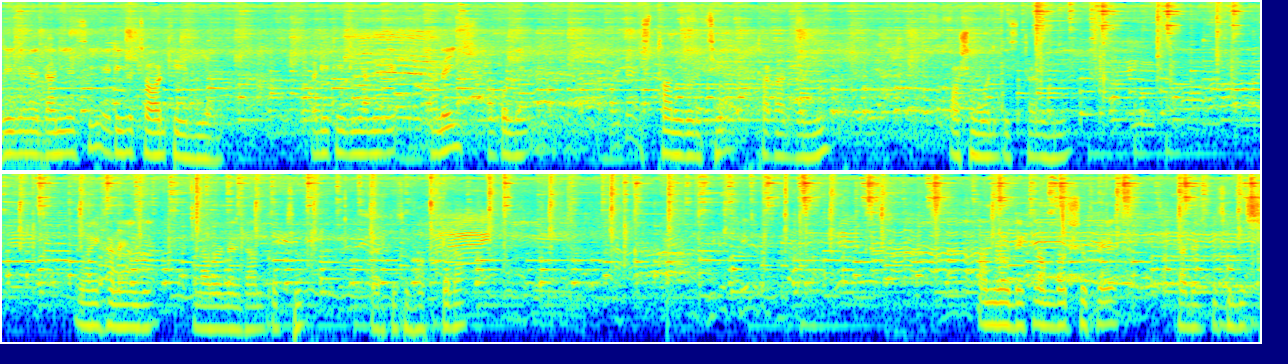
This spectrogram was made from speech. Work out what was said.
যে জায়গায় দাঁড়িয়েছি এটি হচ্ছে অডিটোরিয়াম। অডিটোরিয়ামের এখানেই সকলে স্থান করেছে থাকার জন্য। অসামরিক স্থান। হলো এবং এখানে যে লালনের গান করছে, তার কিছু ভক্তরা। আমরাও দেখলাম দর্শকের তাদের কিছু দৃশ্য।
